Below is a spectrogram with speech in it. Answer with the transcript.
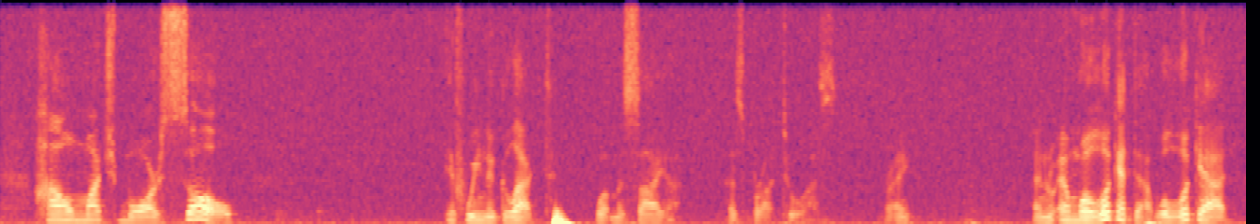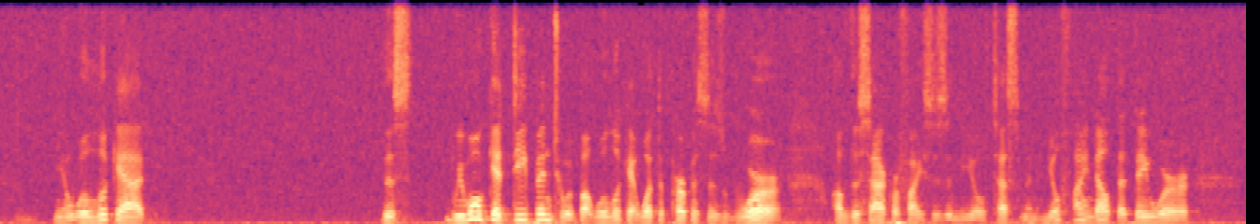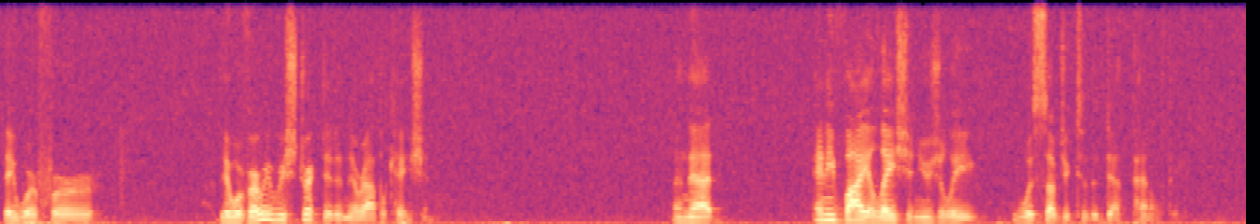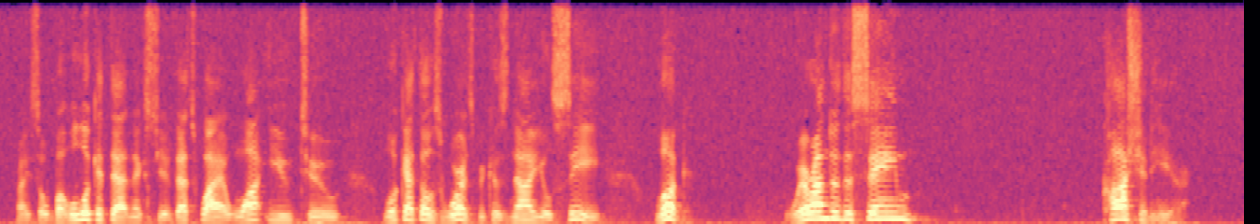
how much more so if we neglect what Messiah has brought to us, right? And, and we'll look at that. We'll look at, you know, we'll look at this. We won't get deep into it, but we'll look at what the purposes were of the sacrifices in the Old Testament, and you'll find out that they were, they were for, they were very restricted in their application, and that any violation usually was subject to the death penalty. Right? So, but we'll look at that next year. That's why I want you to look at those words because now you'll see, look, we're under the same caution here,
